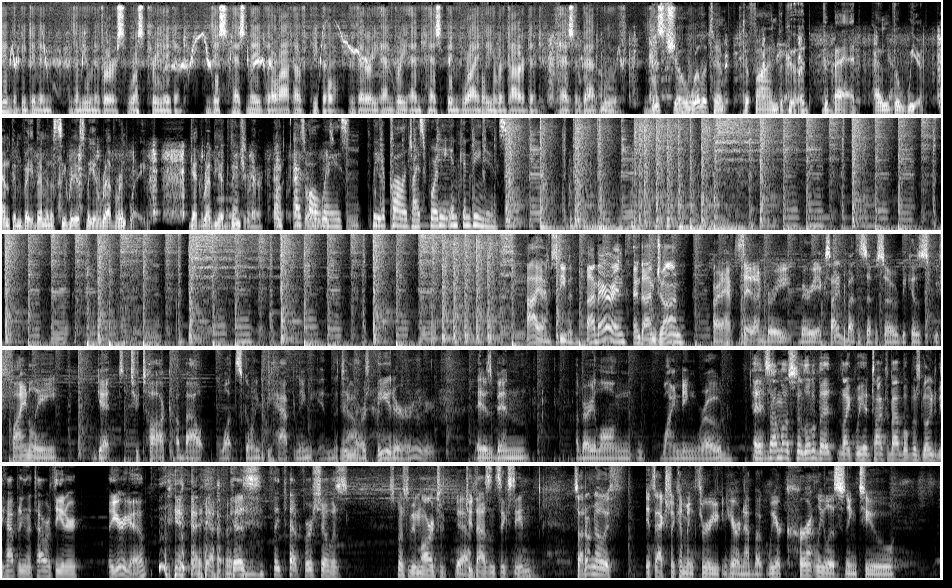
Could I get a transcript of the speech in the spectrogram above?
In the beginning, the universe was created. This has made a lot of people very angry and has been widely regarded as a bad move. This show will attempt to find the good, the bad, and the weird, and convey them in a seriously irreverent way. Get ready, adventurer, and As always, we apologize for the inconvenience. Hi, I'm Steven. I'm Aaron. And I'm John. All right, I have to say that I'm very, very excited about this episode because we finally get to talk about what's going to be happening in the Tower, Theater. It has been a very long, winding road. It's almost a little bit like we had talked about what was going to be happening in the Tower Theater a year ago. Because I think that first show was supposed to be March of Yeah. 2016. So I don't know if it's actually coming through. You can hear it now, but we are currently listening to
